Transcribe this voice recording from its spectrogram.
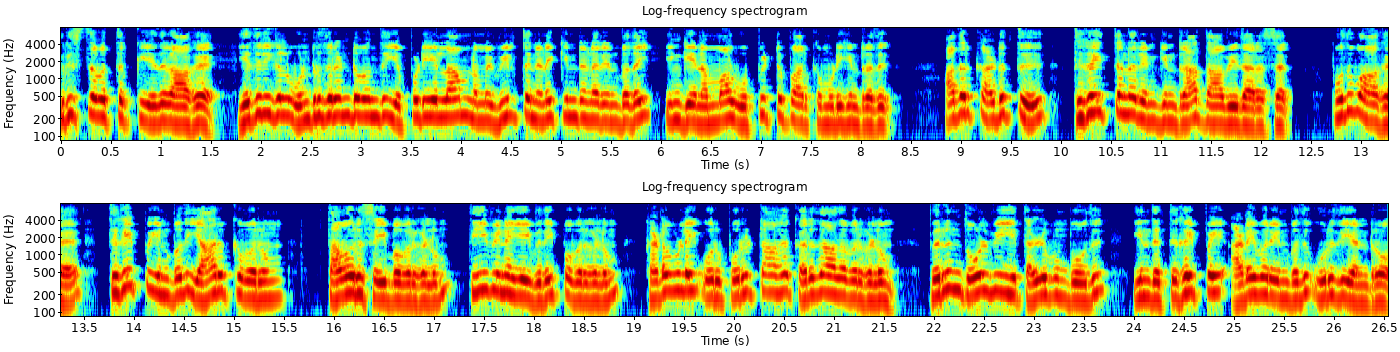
கிறிஸ்தவத்திற்கு எதிராக எதிரிகள் ஒன்று திரண்டு வந்து எப்படியெல்லாம் நம்மை வீழ்த்த நினைக்கின்றனர் என்பதை இங்கே நம்மால் ஒப்பிட்டு பார்க்க முடிகின்றது. அதற்கு அடுத்து திகைத்தனர் என்கின்றார் தாவீத அரசர். பொதுவாக திகைப்பு என்பது யாருக்கு வரும்? தவறு செய்பவர்களும் தீவினையை விதைப்பவர்களும் கடவுளை ஒரு பொருட்டாக கருதாதவர்களும் பெருந்தோல்வியை தழுவும் போது இந்த திகைப்பை அடைவர் என்பது உறுதியன்றோ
